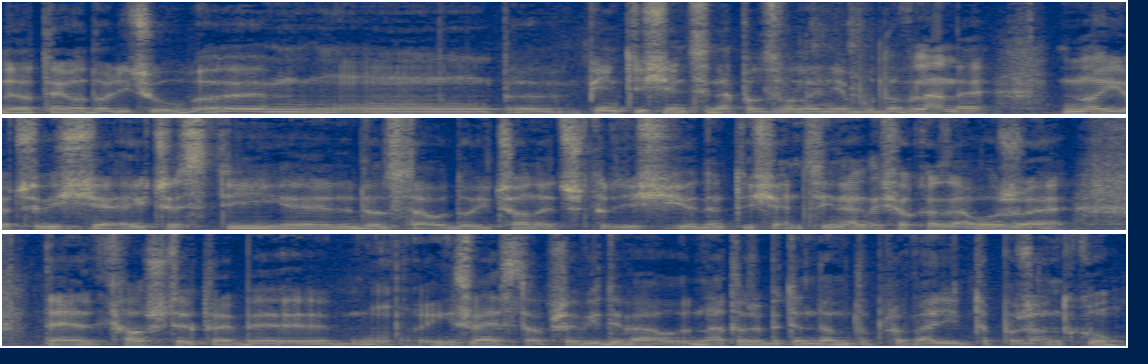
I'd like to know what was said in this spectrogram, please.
do tego doliczył 5 tysięcy na pozwolenie budowlane, no i oczywiście HST e, zostało doliczone 41 tysięcy. I nagle się okazało, że te koszty, które by em, inwestor przewidywał na to, żeby ten dom doprowadzić do porządku,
